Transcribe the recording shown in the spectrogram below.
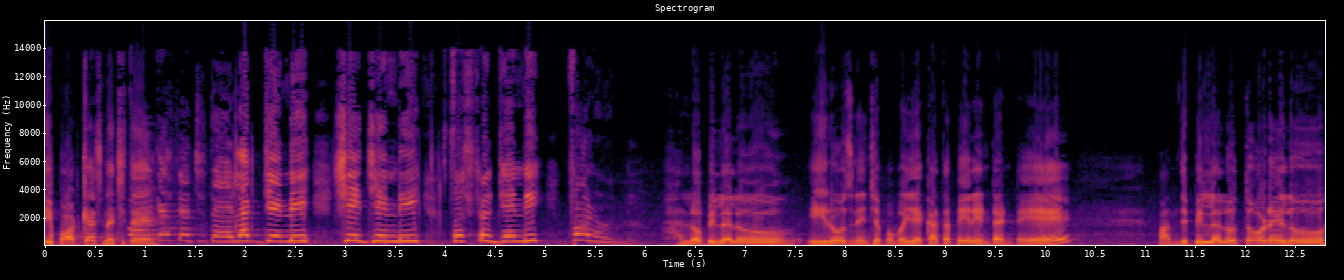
ఈ పాడ్కాస్ట్ నచ్చితే నచ్చితే లైక్ చేయండి షేర్ చేయండి సబ్స్క్రైబ్ చేయండి ఫాలో అండి. హలో పిల్లలు ఈరోజు నేను చెప్పబోయే కథ పేరేంటంటే పంది పిల్లలు తోడేలు.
